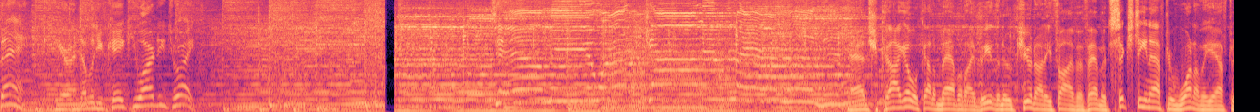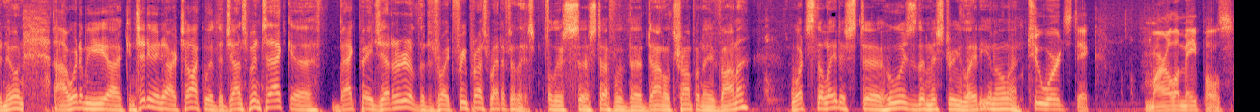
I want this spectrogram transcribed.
Bank here on WKQI Detroit. And Chicago, what kind of man would I be? The new Q95 FM. at 16 after 1 in the afternoon. Uh, we're going to be uh, continuing our talk with John Smyntek, uh, back page editor of the Detroit Free Press, right after this. All this uh, stuff with uh, Donald Trump and Ivana. What's the latest? Uh, who is the mystery lady and all that? Two words, Dick. Marla Maples.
